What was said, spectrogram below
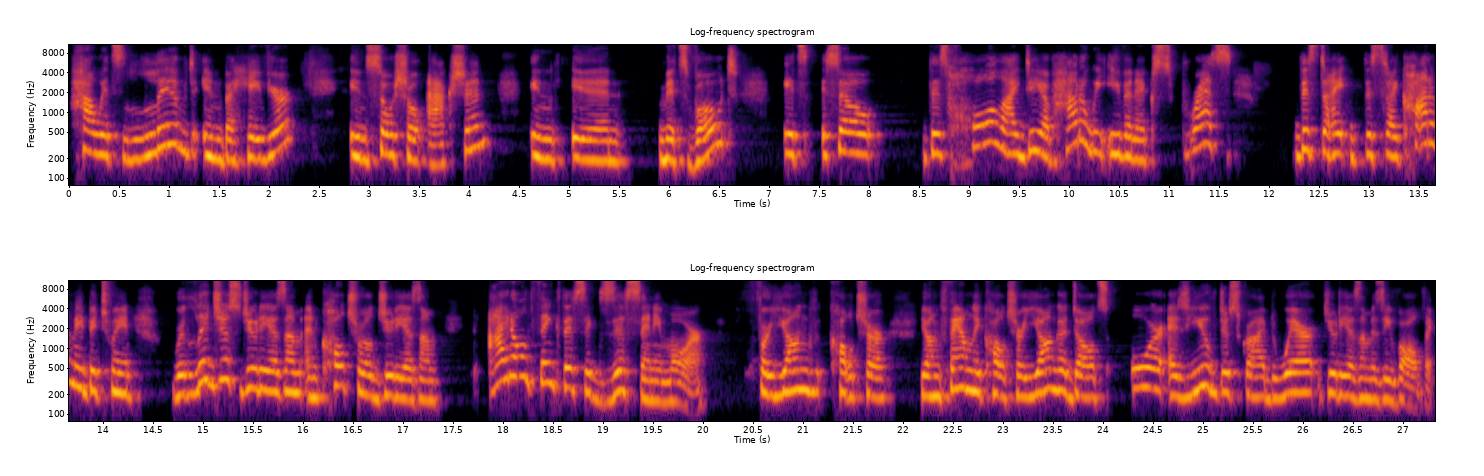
how it's lived in behavior, in social action, in, in mitzvot, it's so this whole idea of how do we even express this, di- this dichotomy between religious Judaism and cultural Judaism, I don't think this exists anymore for young culture, young family culture, young adults, or as you've described, where Judaism is evolving.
